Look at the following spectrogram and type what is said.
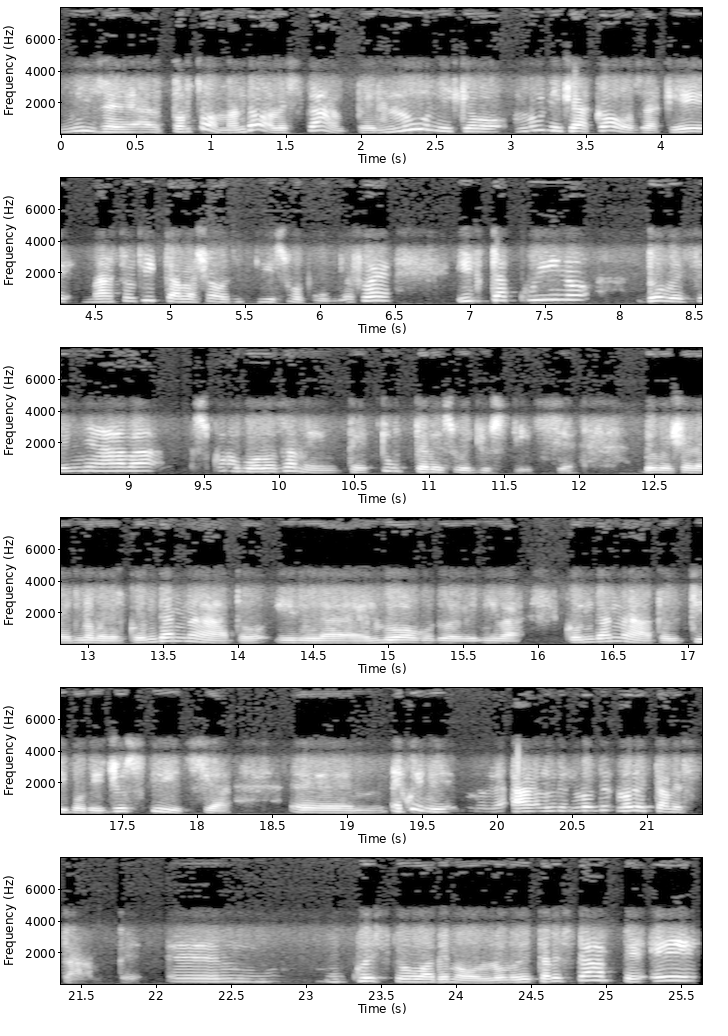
mise, portò, mandò alle stampe l'unico- l'unica cosa che Mastro Titta ha lasciato di, di suo pugno, cioè il taccuino dove segnava scrupolosamente tutte le sue giustizie, dove c'era il nome del condannato, il, il luogo dove veniva condannato, il tipo di giustizia, ehm, e quindi ah, l'ho, l'ho detta alle stampe. Ehm, questo Ademollo l'ho detta alle stampe e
